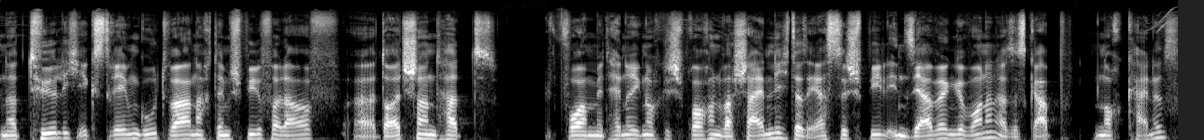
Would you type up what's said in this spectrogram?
natürlich extrem gut war nach dem Spielverlauf. Äh, Deutschland hat vorher mit Henrik noch gesprochen, wahrscheinlich das erste Spiel in Serbien gewonnen. Also es gab noch keines.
